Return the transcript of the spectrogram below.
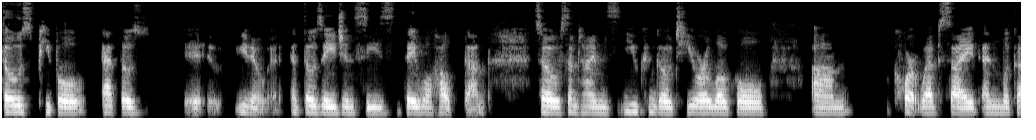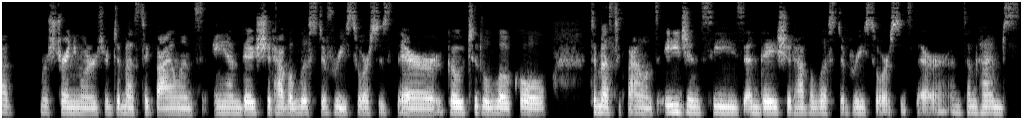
those people at those eh, you know at those agencies they will help them. So sometimes you can go to your local um, court website and look up restraining orders or domestic violence and they should have a list of resources there go to the local domestic violence agencies and they should have a list of resources there and sometimes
